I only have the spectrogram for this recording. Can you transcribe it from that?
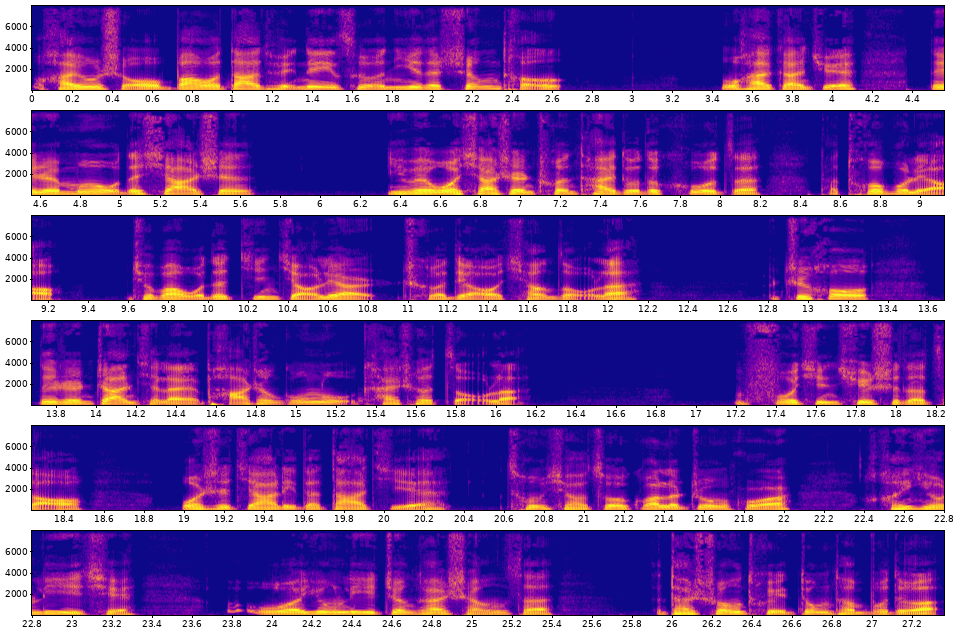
还用手把我大腿内侧捏得生疼。我还感觉那人摸我的下身，因为我下身穿太多的裤子，他脱不了。就把我的金脚链扯掉抢走了，之后那人站起来爬上公路开车走了。父亲去世的早，我是家里的大姐，从小做惯了重活，很有力气。我用力挣开绳子，但双腿动弹不得，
